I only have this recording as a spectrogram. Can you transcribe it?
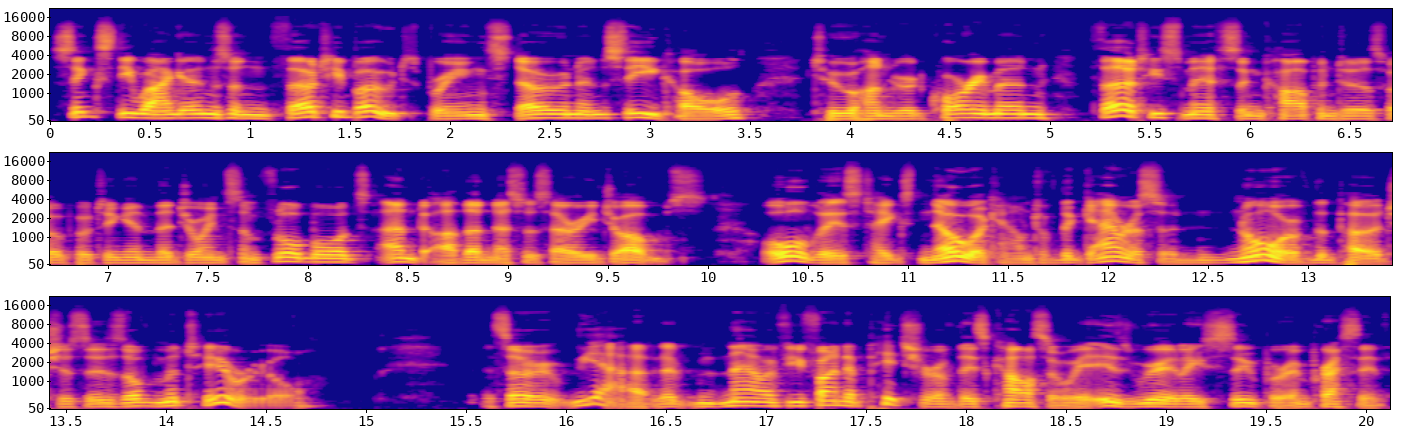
60 wagons, and 30 boats bringing stone and sea coal, 200 quarrymen, 30 smiths and carpenters for putting in the joints and floorboards, and other necessary jobs. All this takes no account of the garrison, nor of the purchases of material. So yeah, now if you find a picture of this castle, it is really super impressive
